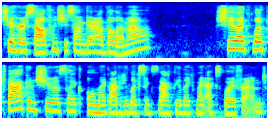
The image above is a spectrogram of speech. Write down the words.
to herself when she saw him get out of the limo? she like looked back and she was like, "Oh my god, he looks exactly like my ex-boyfriend."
